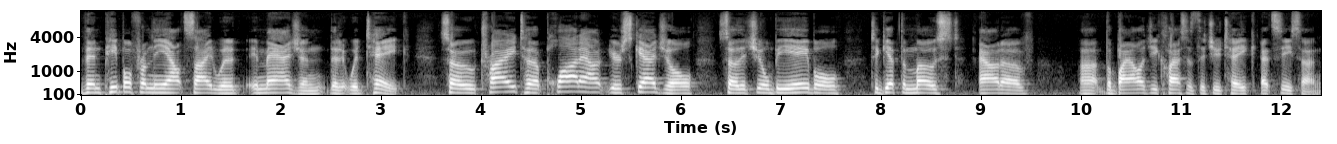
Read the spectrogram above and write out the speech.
than people from the outside would imagine that it would take. So try to plot out your schedule so that you'll be able to get the most out of uh, the biology classes that you take at CSUN.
